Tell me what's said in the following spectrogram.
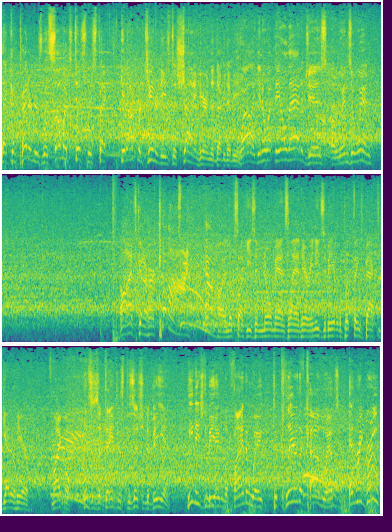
that competitors with so much disrespect get opportunities to shine here in the WWE. Well, you know what the old adage is, a win's a win. Oh, that's going to hurt. Come on! Oh, it looks like he's in no man's land here. He needs to be able to put things back together here. Michael, this is a dangerous position to be in. He needs to be able to find a way to clear the cobwebs and regroup.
